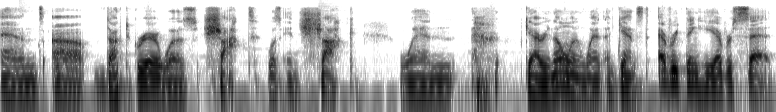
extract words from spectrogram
And uh, Dr. Greer was shocked, was in shock when Gary Nolan went against everything he ever said,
